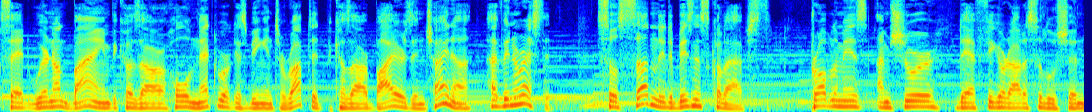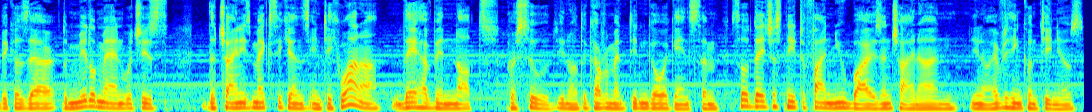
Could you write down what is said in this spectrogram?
said, We're not buying because our whole network is being interrupted because our buyers in China have been arrested. So suddenly the business collapsed Problem is, I'm sure they have figured out a solution because they're the middleman, which is the Chinese Mexicans in Tijuana, they have been not pursued. You know, the government didn't go against them. So they just need to find new buyers in China and, you know, everything continues.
